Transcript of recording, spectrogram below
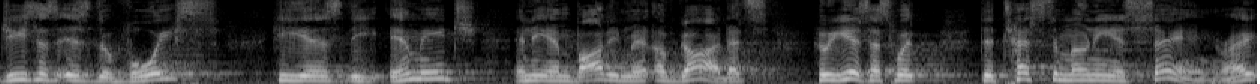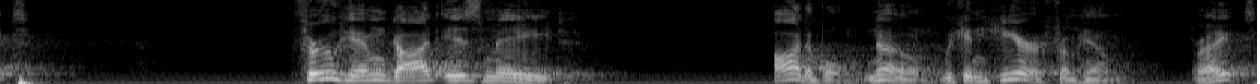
Jesus is the voice, he is the image, and the embodiment of God. That's who he is. That's what the testimony is saying, right? Through him, God is made audible, known. We can hear from him, right?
